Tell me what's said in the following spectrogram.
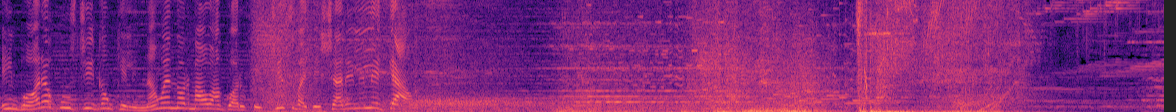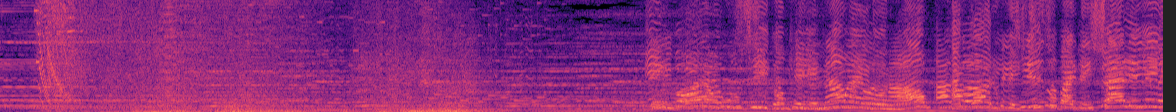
Embora alguns digam que ele não é normal, agora o feitiço vai deixar ele legal. Embora alguns digam que ele não é normal, agora o feitiço vai deixar ele legal.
